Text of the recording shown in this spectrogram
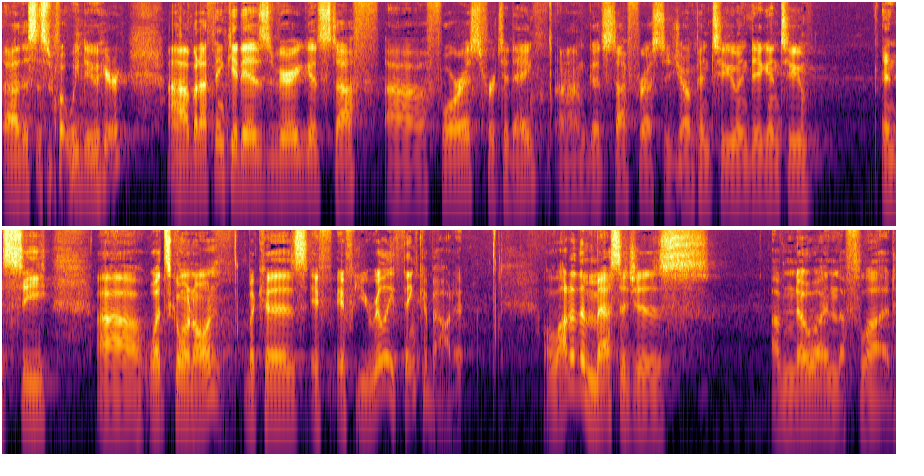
this is what we do here. but I think it is very good stuff for us for today, um, good stuff for us to jump into and dig into and see uh, what's going on. Because if, if you really think about it, a lot of the messages of Noah and the flood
